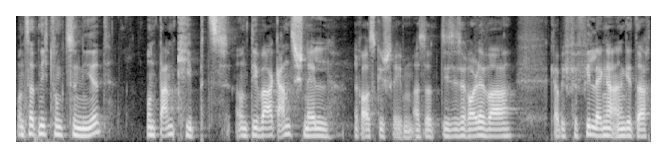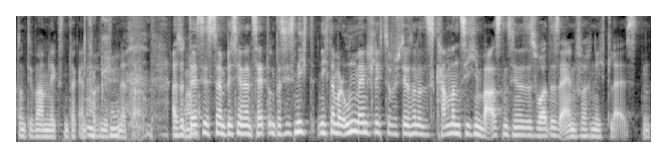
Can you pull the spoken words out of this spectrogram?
Und es hat nicht funktioniert. Und dann kippt's. Und die war ganz schnell rausgeschrieben. Also diese Rolle war glaube ich, für viel länger angedacht und die war am nächsten Tag einfach okay. nicht mehr da. Also das ist so ein bisschen ein Set und das ist nicht, nicht einmal unmenschlich zu verstehen, sondern das kann man sich im wahrsten Sinne des Wortes einfach nicht leisten.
